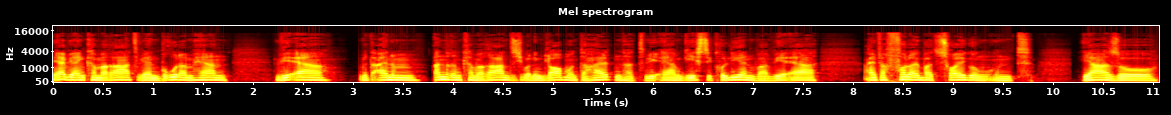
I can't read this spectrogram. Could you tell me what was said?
ja, wie ein Kamerad, wie ein Bruder im Herrn, wie er mit einem anderen Kameraden sich über den Glauben unterhalten hat, wie er am Gestikulieren war, wie er einfach voller Überzeugung und ja, so,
